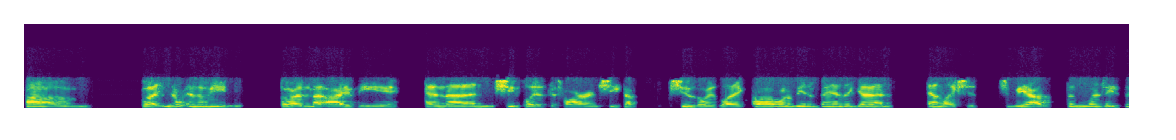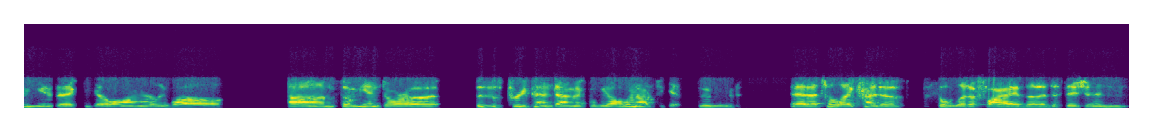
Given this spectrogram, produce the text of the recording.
Um but you know and then we so I met Ivy and then she plays guitar and she kept she was always like oh I want to be in a band again and like she, she we have similar taste in music. We get along really well. Um, so me and Dora, this is pre-pandemic, but we all went out to get food uh, to like kind of solidify the decision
